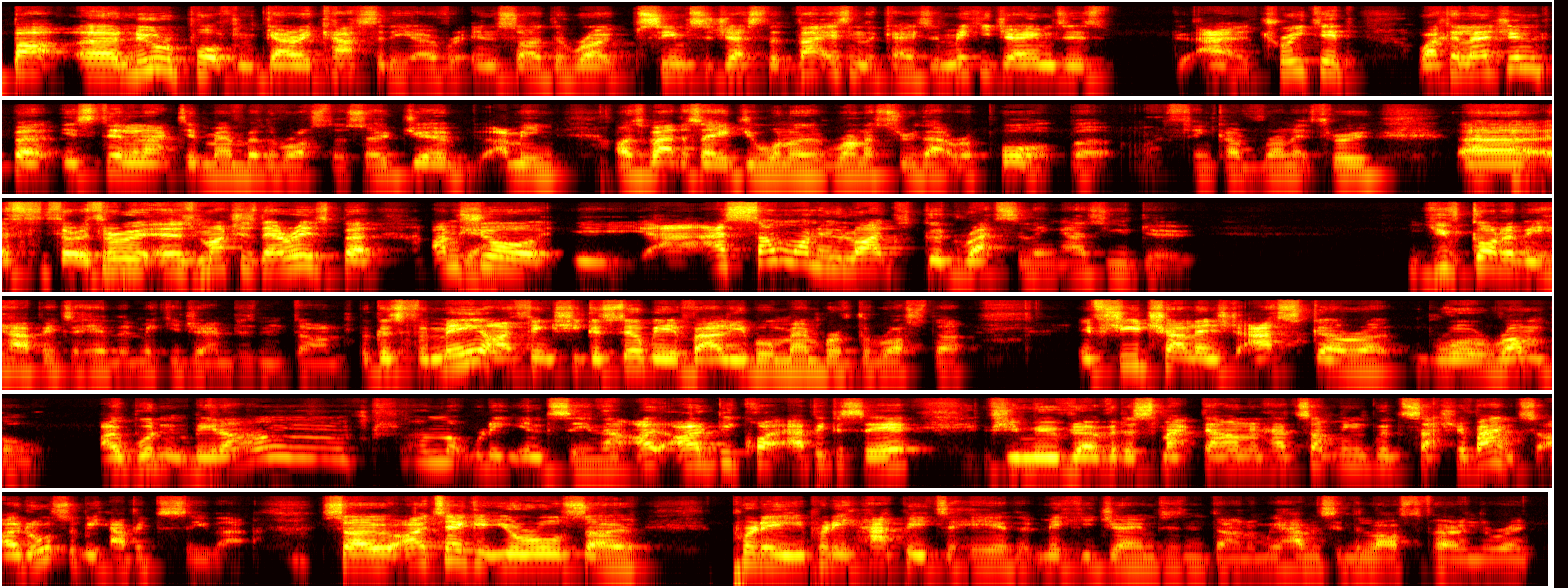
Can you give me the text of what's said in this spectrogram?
But a new report from Gary Cassidy over at Inside the Rope seems to suggest that that isn't the case, and Mickie James is uh, treated like a legend, but is still an active member of the roster. So, you, I mean, I was about to say, do you want to run us through that report? But I think I've run it through uh, through, through as much as there is. But I'm yeah. sure, as someone who likes good wrestling, as you do, you've got to be happy to hear that Mickie James isn't done. Because for me, I think she could still be a valuable member of the roster. If she challenged Asuka at Royal Rumble, I wouldn't be like, oh, I'm not really into seeing that. I, would be quite happy to see it if she moved over to SmackDown and had something with Sasha Banks. I'd also be happy to see that. So I take it you're also pretty pretty happy to hear that Mickie James isn't done and we haven't seen the last of her in the ring.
